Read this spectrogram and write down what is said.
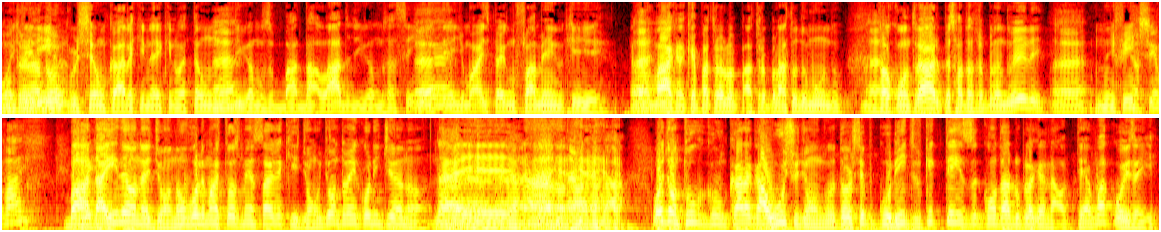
com Com o interino, treinador. por ser um cara que, né, que não é tão, É. digamos, badalado, digamos assim, É. entende mais. Pega um Flamengo que é uma É. máquina que é pra atropelar, todo mundo. É. Tá ao contrário, o pessoal tá atropelando ele. É. Enfim. E assim vai. Bah, daí não, né, John? Não vou ler mais tuas mensagens aqui, John. O John também é corintiano, ó. Não, Aí, não, ó. não, não, dá, não dá. Ô, John, tu, um cara gaúcho, John, torcer pro Corinthians, o que que tens contra a dupla Grenal? Tem alguma coisa aí.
